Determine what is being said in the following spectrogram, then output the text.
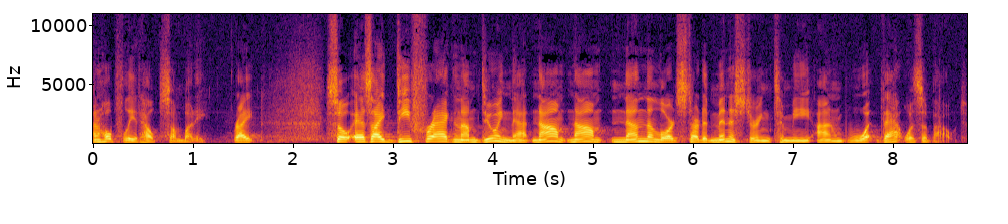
and hopefully it helps somebody, right? So as I defrag and I'm doing that, now, now, now the Lord started ministering to me on what that was about.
